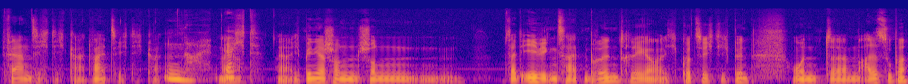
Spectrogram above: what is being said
Fernsichtigkeit, Weitsichtigkeit. Nein, Ja. echt? Ja, ich bin ja schon, schon seit ewigen Zeiten Brillenträger, weil ich kurzsichtig bin und ähm, alles super.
